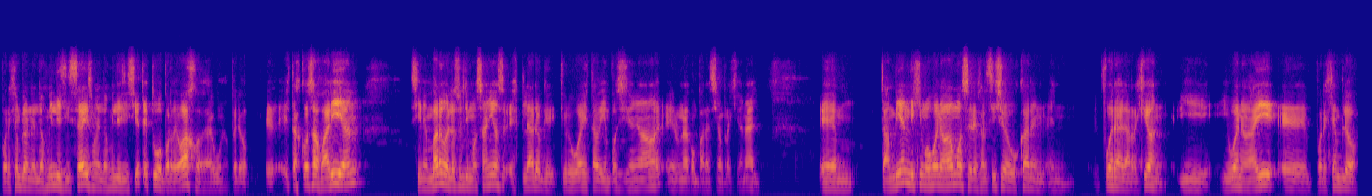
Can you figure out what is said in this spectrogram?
por ejemplo, en el 2016 o en el 2017 estuvo por debajo de algunos, pero eh, estas cosas varían. Sin embargo, en los últimos años es claro que, Uruguay está bien posicionado en una comparación regional. Em, también dijimos, bueno, hagamos el ejercicio de buscar en, fuera de la región. Y, bueno, ahí, eh, por ejemplo,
